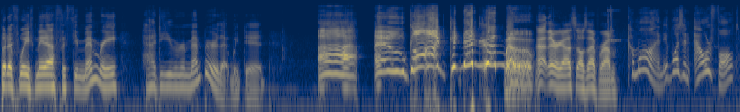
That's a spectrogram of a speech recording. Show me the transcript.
But if we've made off with your memory, how do you remember that we did? Ah, oh God, conundrum. Boom. Ah, there we go. That solves that problem. Come on, it wasn't our fault.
